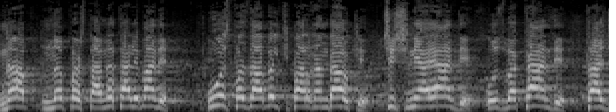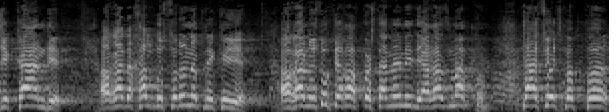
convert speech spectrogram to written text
نه نه پښتانه طالبان دي اوس په زابل کې پرغنداو کې چشنیایان دي ازبکان دي تاجکان دي هغه د خلکو سرونه پرې کوي هغه نو څوک هغه پښتانه نه دي هغه زما کوم تاسو چې په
